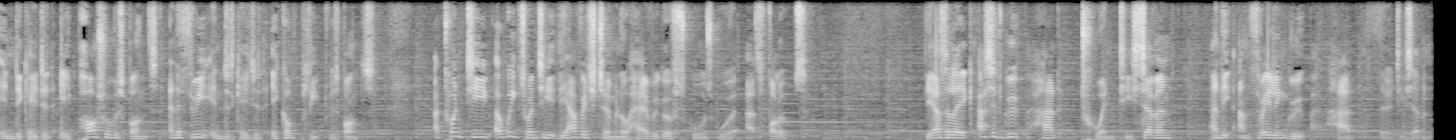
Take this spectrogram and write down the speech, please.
indicated a partial response, and a 3 indicated a complete response. At 20, at week 20, the average terminal hair regrowth scores were as follows. The azelaic acid group had 27 and the anthralin group had 37.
